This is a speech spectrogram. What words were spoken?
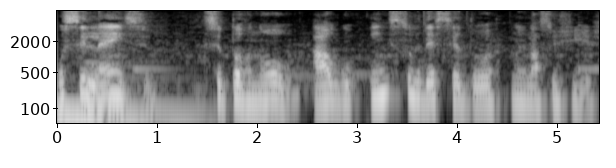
O silêncio se tornou algo ensurdecedor nos nossos dias.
